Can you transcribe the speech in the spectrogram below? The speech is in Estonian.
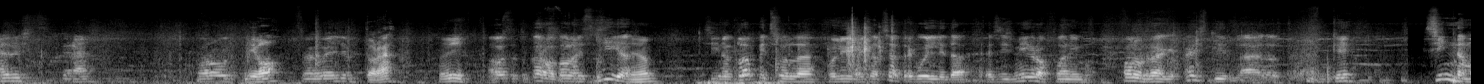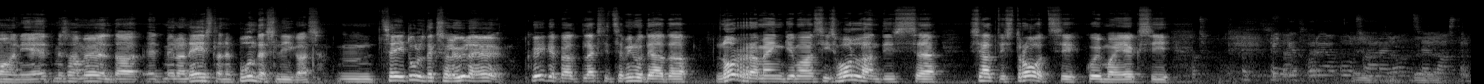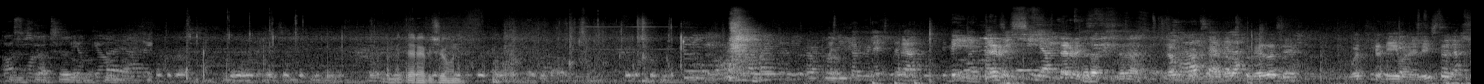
tervist. tere. Karo, Ivo. väga meeldiv. tore. nii. austatud Karo, palun istu siia. siin on klapid sulle, volüümi saab sealt regullida ja siis mikrofoni, palun räägi hästi lähedalt. okei okay.. sinnamaani, et me saame öelda, et meil on eestlane Bundesliga-s. see ei tulnud, eks ole, üleöö. kõigepealt läksid sa minu teada Norra mängima, siis Hollandisse, sealt vist Rootsi, kui ma ei eksi. Teeme Terevisiooni. küll hästi tere. Teid võtan siis siia. asemele. edasi, võtke diivanile istet.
